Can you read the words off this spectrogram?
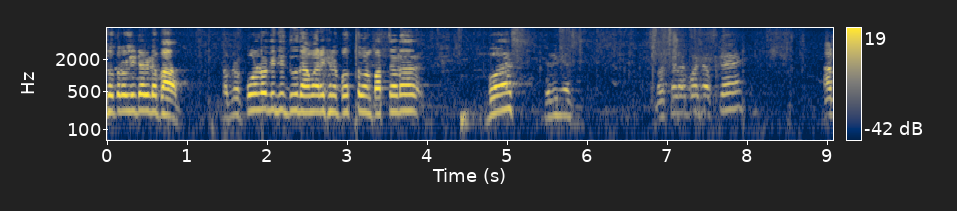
সতেরো লিটার এটা বাদ। আপনার পনেরো কেজি দুধ আমার এখানে বর্তমান বাচ্চাটার বয়স। বাচ্চাটার বয়স আজকে আট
